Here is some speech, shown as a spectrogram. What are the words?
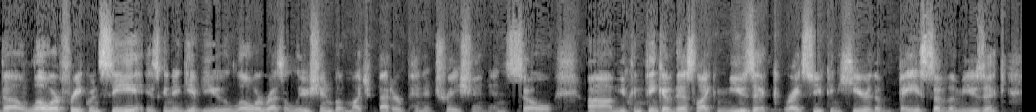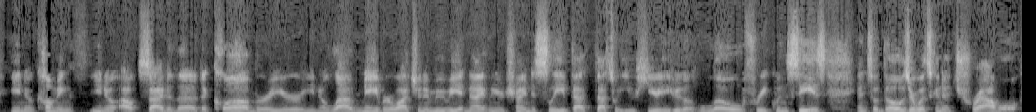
The lower frequency is going to give you lower resolution, but much better penetration. And so um, you can think of this like music, right? So you can hear the bass of the music, you know, coming, you know, outside of the, the club or your, you know, loud neighbor watching a movie at night when you're trying to sleep. That, that's what you hear. You hear those low frequencies. And so those are what's going to travel,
